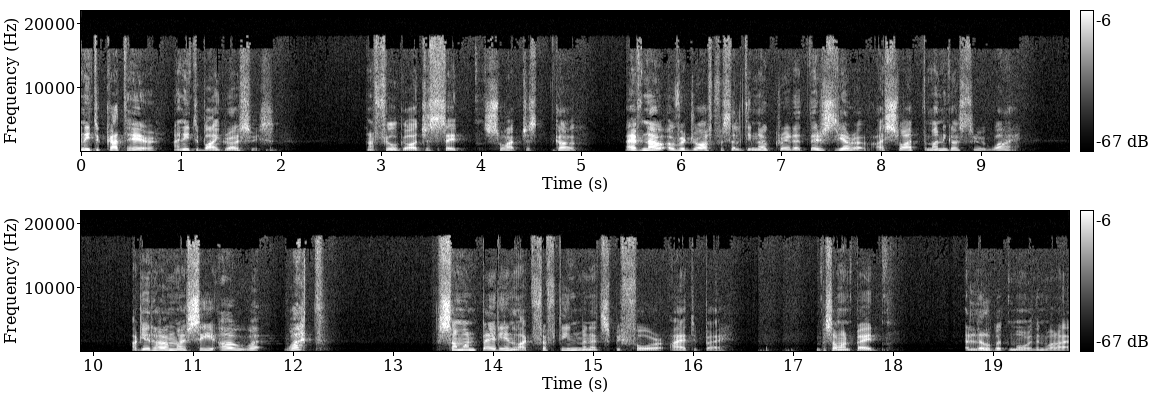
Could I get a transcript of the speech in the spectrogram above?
I need to cut hair. I need to buy groceries. And I feel God just say, swipe, just go. I have no overdraft facility, no credit. There's zero. I swipe, the money goes through. Why? I get home, I see, oh, what? What? Someone paid in like 15 minutes before I had to pay. Someone paid a little bit more than what I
